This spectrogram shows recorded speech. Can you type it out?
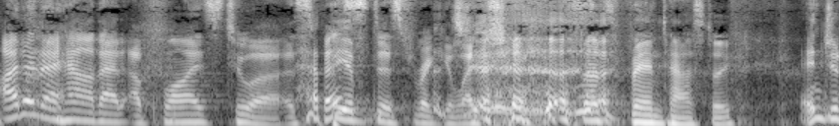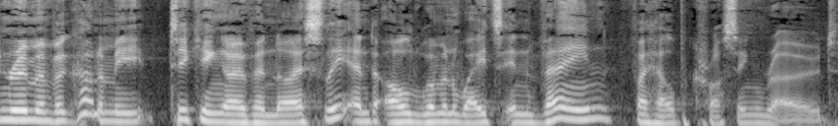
I don't know how that applies to a Happy ab- asbestos regulation. That's fantastic. Engine room of economy ticking over nicely, and old woman waits in vain for help crossing road.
